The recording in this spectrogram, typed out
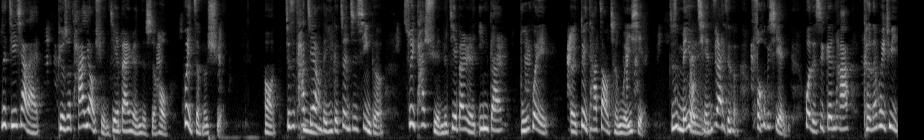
那接下来，比如说他要选接班人的时候会怎么选？哦，就是他这样的一个政治性格。嗯所以他选的接班人应该不会呃对他造成危险，就是没有潜在的风险，或者是跟他可能会去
